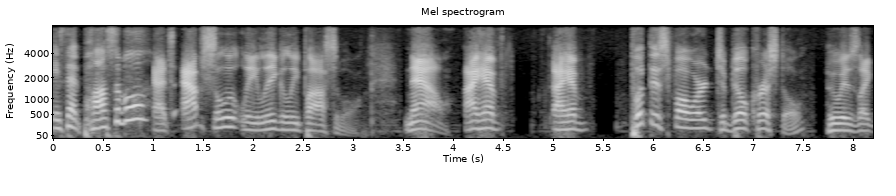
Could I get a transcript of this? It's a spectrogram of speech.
Is that possible? That's absolutely legally possible. Now, I have I have put this forward to Bill Kristol, who is like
